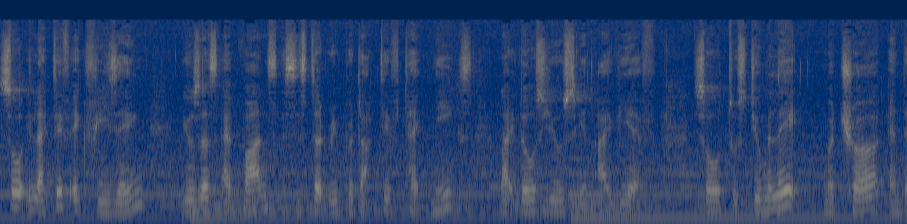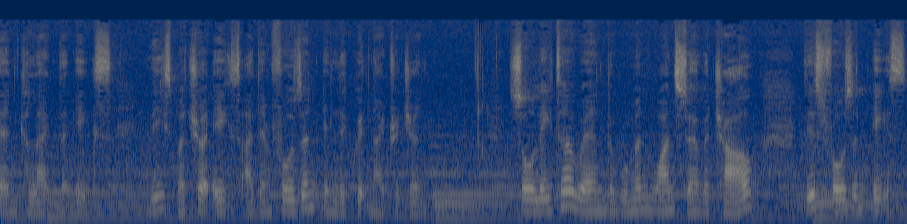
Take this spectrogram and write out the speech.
So elective egg freezing uses advanced assisted reproductive techniques like those used in IVF. So to stimulate, mature and then collect the eggs. These mature eggs are then frozen in liquid nitrogen. So later, when the woman wants to have a child, these frozen eggs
